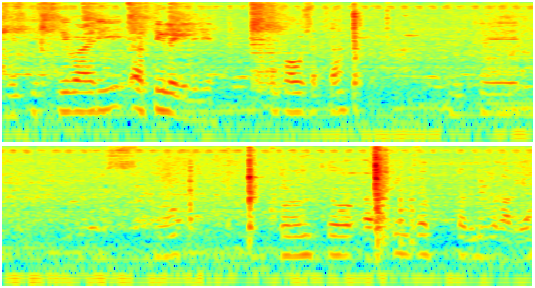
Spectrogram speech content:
आणि तिसरी वायर ही अर्थिंगला गेलेली आहे तुम्ही पाहू शकता। इथे खोडून तो अर्थिंगचं टर्मिनल काढूया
